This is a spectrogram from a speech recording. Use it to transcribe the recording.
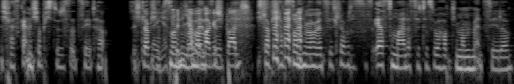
Ich weiß gar nicht, ob ich dir das erzählt habe. Ich glaube, ich habe es noch niemandem aber mal erzählt. gespannt. Ich glaube, ich habe es noch niemandem erzählt. Ich glaube, das ist das erste Mal, dass ich das überhaupt jemandem erzähle.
